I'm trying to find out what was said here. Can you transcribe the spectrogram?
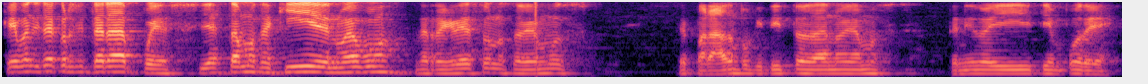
Qué bandita crossfitera, pues ya estamos aquí de nuevo, de regreso, nos habíamos separado un poquitito, no habíamos tenido ahí tiempo de,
